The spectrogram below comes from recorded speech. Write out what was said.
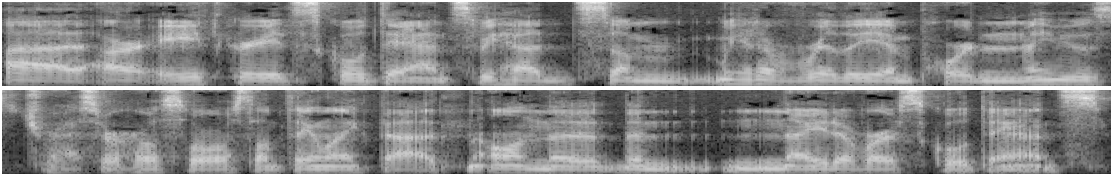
uh, our eighth grade school dance. We had some, we had a really important, maybe it was dress rehearsal or something like that on the, the night of our school dance.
